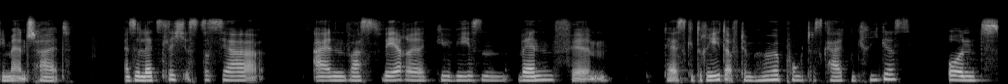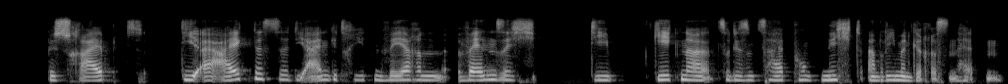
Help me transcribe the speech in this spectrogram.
die Menschheit. Also letztlich ist das ja ein Was wäre gewesen, wenn Film. Der ist gedreht auf dem Höhepunkt des Kalten Krieges und beschreibt die Ereignisse, die eingetreten wären, wenn sich die Gegner zu diesem Zeitpunkt nicht am Riemen gerissen hätten.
